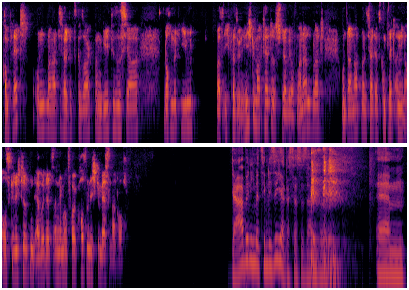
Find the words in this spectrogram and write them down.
komplett. Und man hat sich halt jetzt gesagt, man geht dieses Jahr noch mit ihm, was ich persönlich nicht gemacht hätte, das steht ja wieder auf dem anderen Blatt. Und dann hat man sich halt jetzt komplett an ihn ausgerichtet und er wird jetzt an dem Erfolg hoffentlich gemessen dann auch. Da bin ich mir ziemlich sicher, dass das so sein wird. ähm,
